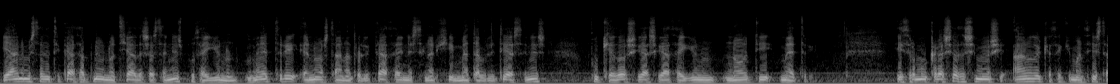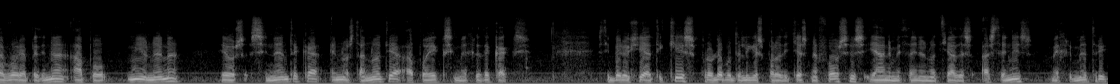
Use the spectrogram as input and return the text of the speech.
Οι άνεμοι στα δυτικά θα πνέουν νοτιάδες ασθενείς που θα γίνουν μέτροι, ενώ στα ανατολικά θα είναι στην αρχή μεταβλητοί ασθενείς που και εδώ σιγά σιγά θα γίνουν νότιοι μέτροι. Η θερμοκρασία θα σημειώσει άνοδο και θα κοιμανθεί στα βόρεια παιδινά από μείον 1 έως συν 11, ενώ στα νότια από 6 μέχρι 16. Στην περιοχή Αττικής προβλέπονται λίγες παροδικές νεφώσεις, οι άνεμοι θα είναι νοτιάδες ασθενείς μέχρι μέτρη,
